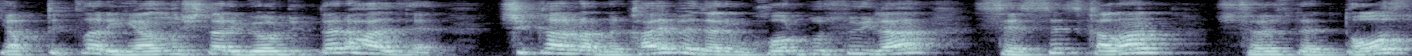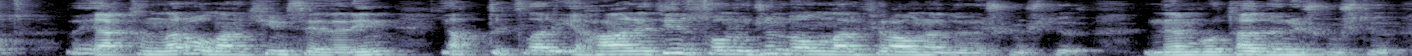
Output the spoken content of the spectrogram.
yaptıkları yanlışları gördükleri halde çıkarlarını kaybederim korkusuyla sessiz kalan sözde dost ve yakınları olan kimselerin yaptıkları ihanetin sonucunda onlar Firavun'a dönüşmüştür. Nemrut'a dönüşmüştür.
